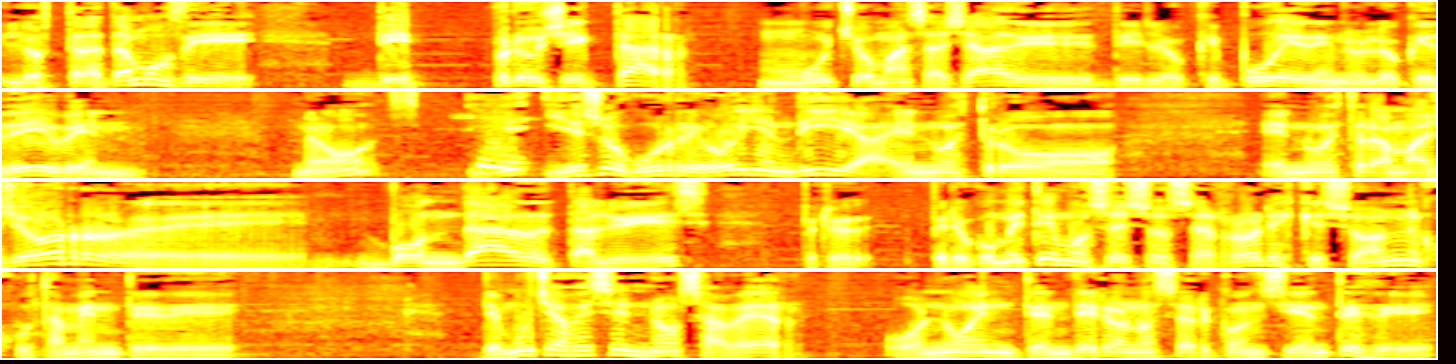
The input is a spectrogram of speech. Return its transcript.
los tratamos de, de proyectar mucho más allá de, de, lo que pueden o lo que deben no y, y, eso ocurre hoy en día en nuestro en nuestra mayor eh, bondad tal vez, pero, pero cometemos esos errores que son justamente de, de muchas veces no saber o no entender o no ser conscientes de,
